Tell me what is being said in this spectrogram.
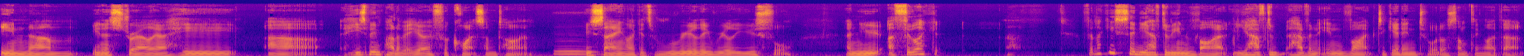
in um, in Australia, he uh, he's been part of EO for quite some time. He's saying like it's really really useful, and you I feel like I feel like he said you have to be invite you have to have an invite to get into it or something like that.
